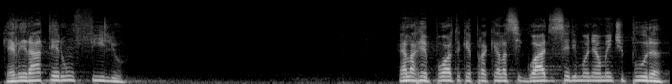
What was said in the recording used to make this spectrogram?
Que ela irá ter um filho. Ela reporta que é para que ela se guarde cerimonialmente pura.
